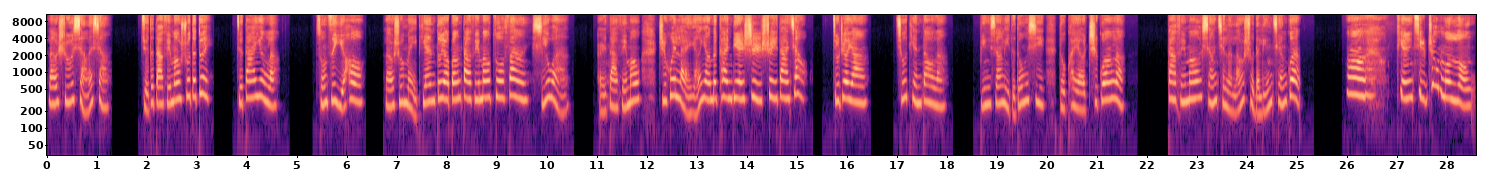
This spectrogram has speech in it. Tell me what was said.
老鼠想了想，觉得大肥猫说的对，就答应了。从此以后。老鼠每天都要帮大肥猫做饭、洗碗，而大肥猫只会懒洋洋的看电视、睡大觉。就这样，秋天到了，冰箱里的东西都快要吃光了。大肥猫想起了老鼠的零钱罐，哎呀，天气这么冷，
